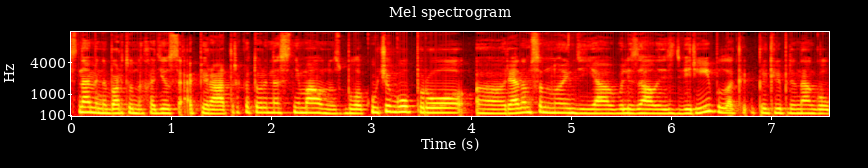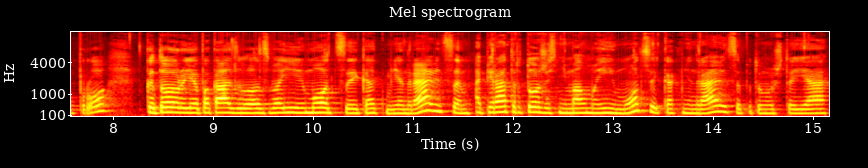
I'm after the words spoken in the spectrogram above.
с нами на борту находился оператор, который нас снимал. У нас была куча GoPro. Э, рядом со мной, где я вылезала из двери, была прикреплена GoPro в которой я показывала свои эмоции, как мне нравится. Оператор тоже снимал мои эмоции, как мне нравится, потому что я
